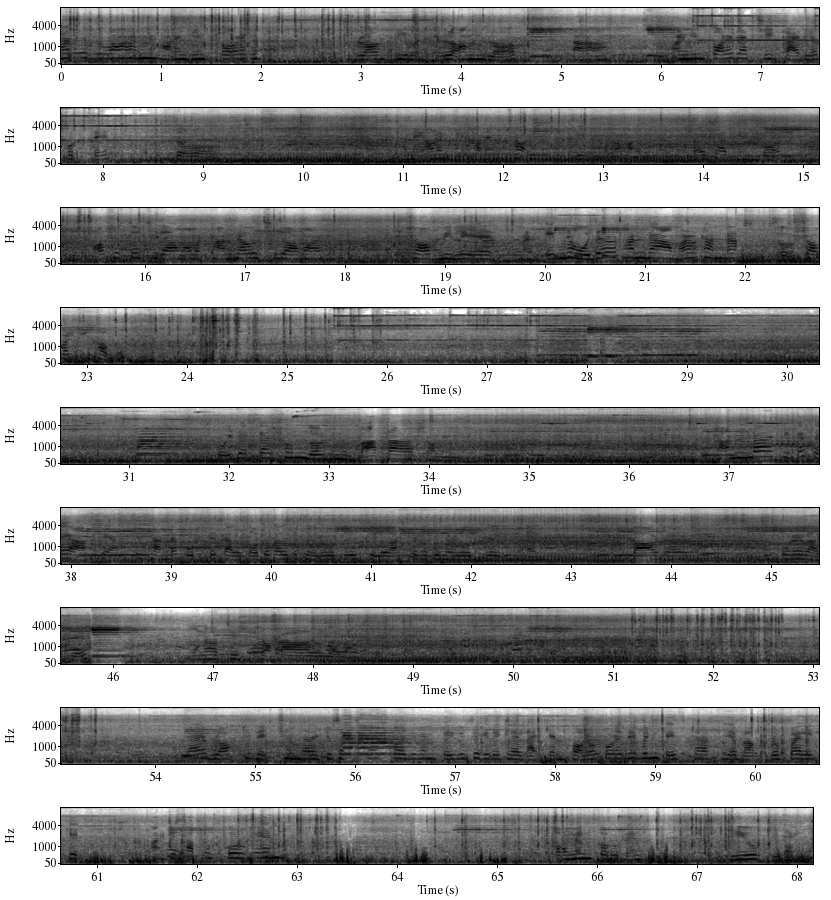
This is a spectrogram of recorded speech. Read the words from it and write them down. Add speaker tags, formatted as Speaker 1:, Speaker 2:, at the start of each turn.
Speaker 1: Hello everyone অনেকদিন পরে blog দিব একটা লং ব্লগ অনেকদিন পরে যাচ্ছি কার্ডিও করতে। তো মানে অনেক দিন মানে ছয় দিন মনে হয়। ছয় সাত দিন পর অসুস্থ ছিলাম, আমার ঠান্ডাও ছিল, আমার সব মিলিয়ে মানে এমনি ওদেরও ঠান্ডা, আমারও ঠান্ডা, তো সবার কী খবর? ওয়েদারটা সুন্দর কিন্তু বাতাস অনেক। ঠান্ডা, ঠিক আছে আসে আজকে ঠান্ডা পড়তে কাল গতকালকে তো রৌদ্র ছিল, আজকে তো কোনো রৌদ্রেরই নেই। বারোটার উপরে বাজে, মনে হচ্ছে সকালবেলা যারা ব্লগটি দেখছেন, তারা একটু সাবস্ক্রাইব করে দেবেন ফেসবুক থেকে দেখলে লাইক অ্যান্ড ফলো করে দেবেন পেজটাকে বা প্রোফাইলকে একটু সাপোর্ট করবেন কমেন্ট করবেন ভিউ কী দেখেন?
